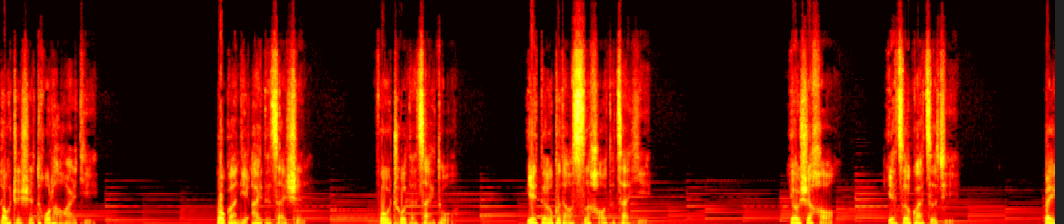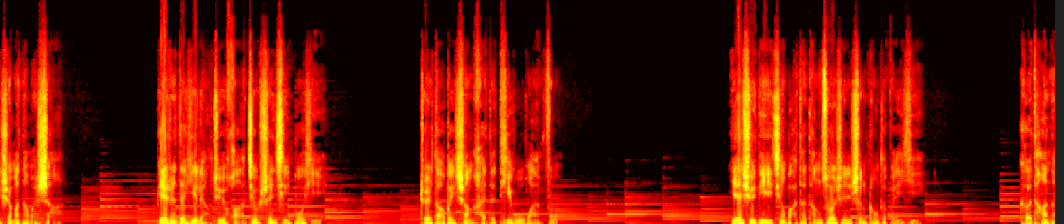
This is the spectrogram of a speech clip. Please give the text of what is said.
都只是徒劳而已。不管你爱的再深，付出的再多，也得不到丝毫的在意。有时候，也责怪自己，为什么那么傻？别人的一两句话就深信不疑。直到被伤害的体无完肤。也许你已经把他当做人生中的唯一，可他呢，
